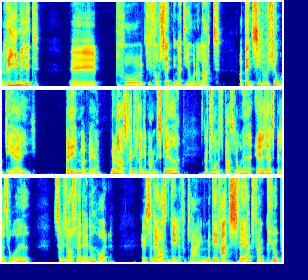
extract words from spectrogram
rimeligt øh, på de forudsætninger, de er underlagt, og den situation, de er i, hvad det end måtte være. Nu er der også rigtig, rigtig mange skader. Jeg tror, hvis Barcelona havde alle deres spillere til rådighed, så ville det også være et andet hold. Øh, så det er også en del af forklaringen. Men det er ret svært for en klub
